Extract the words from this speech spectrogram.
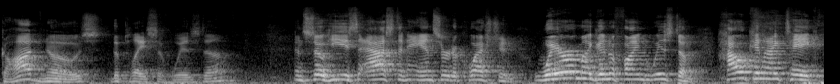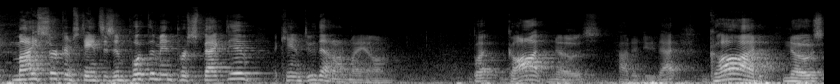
God knows the place of wisdom. And so he is asked and answered a question Where am I going to find wisdom? How can I take my circumstances and put them in perspective? I can't do that on my own. But God knows how to do that. God knows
